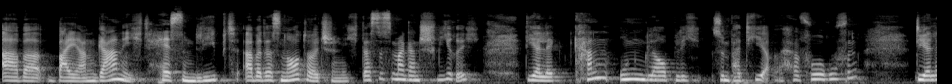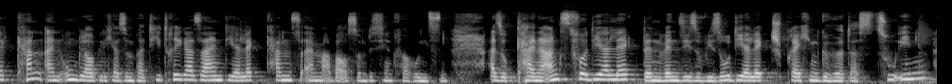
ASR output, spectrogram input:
aber Bayern gar nicht, Hessen liebt, aber das Norddeutsche nicht? Das ist immer ganz schwierig. Dialekt kann unglaublich Sympathie hervorrufen. Dialekt kann ein unglaublicher Sympathieträger sein, Dialekt kann es einem aber auch so ein bisschen verhunzen. Also keine Angst vor Dialekt, denn wenn Sie sowieso Dialekt sprechen, gehört das zu Ihnen,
